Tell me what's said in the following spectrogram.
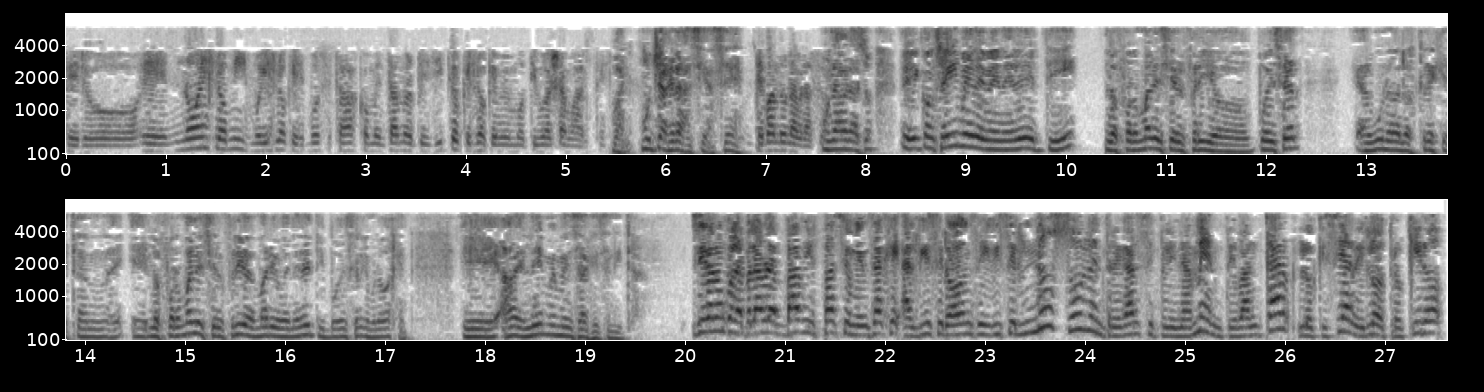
pero eh, no es lo mismo y es lo que vos estabas comentando al principio que es lo que me motivó a llamarte. Bueno, muchas gracias. Eh. Te mando un abrazo. Un abrazo. Eh, conseguime de Benedetti los formales y el frío. ¿Puede ser? Alguno de los tres que están... eh, eh, los formales y el frío de Mario Benedetti, puede ser que me lo bajen. Eh, ah, léeme mensajes, Anita. Llegaron con la palabra Babi espacio mensaje al 10011 y dicen no solo entregarse plenamente, bancar lo que sea del otro, quiero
